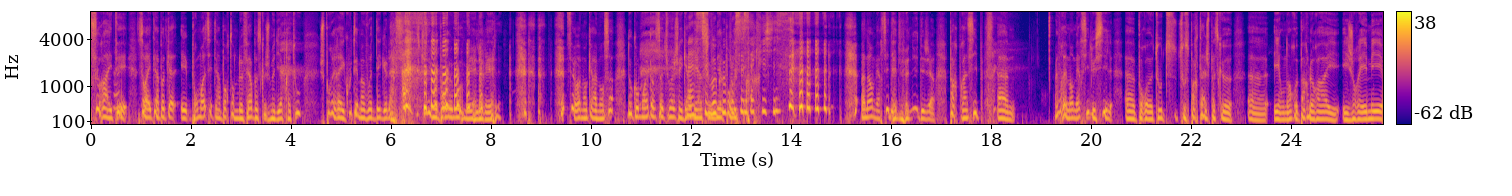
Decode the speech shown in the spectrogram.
ça, aura été, ça aura été un podcast. Et pour moi, c'était important de le faire parce que je me dis, après tout, je pourrais réécouter ma voix de dégueulasse. Excusez-moi pour le mot, mais elle est réelle. C'est vraiment carrément ça. Donc au moins comme ça, tu vois, je vais garder un souvenir beaucoup pour, pour ce sacrifice. ah non, merci d'être venu déjà, par principe. Vraiment, merci Lucille euh, pour euh, tout, tout, ce partage parce que, euh, et on en reparlera et, j'aurais aimé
